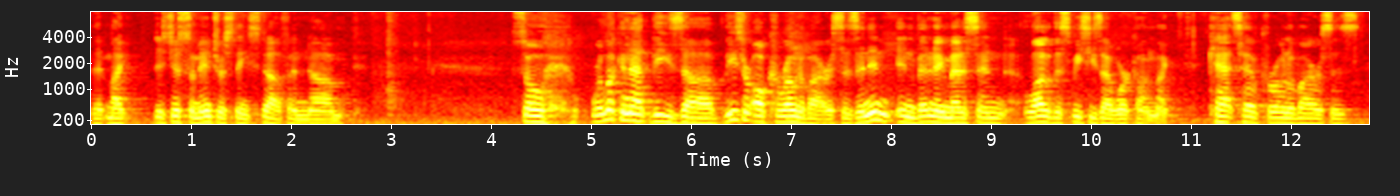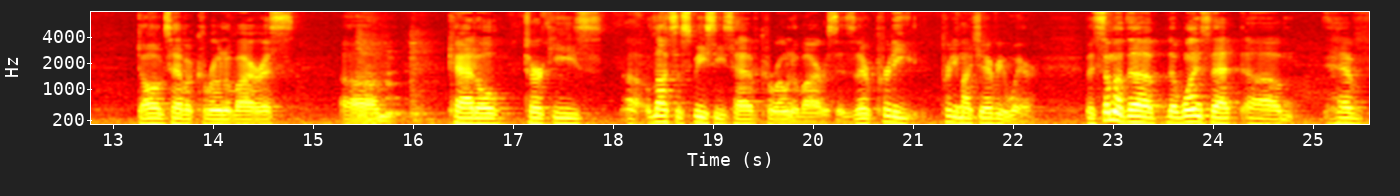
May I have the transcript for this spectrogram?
that might, it's just some interesting stuff. And um, so we're looking at these, uh, these are all coronaviruses. And in, in veterinary medicine, a lot of the species I work on, my cats have coronaviruses, dogs have a coronavirus, um, cattle, turkeys, uh, lots of species have coronaviruses. They're pretty, pretty much everywhere. But some of the, the ones that um, have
